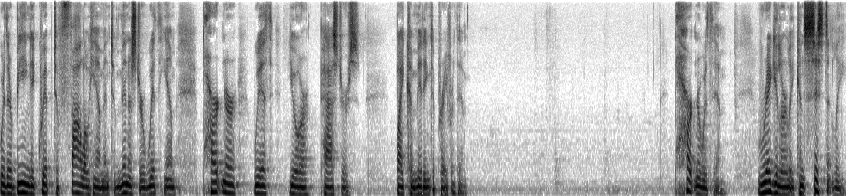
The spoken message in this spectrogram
where they're being equipped to follow Him and to minister with Him, partner with your pastors by committing to pray for them. Partner with them regularly, consistently,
